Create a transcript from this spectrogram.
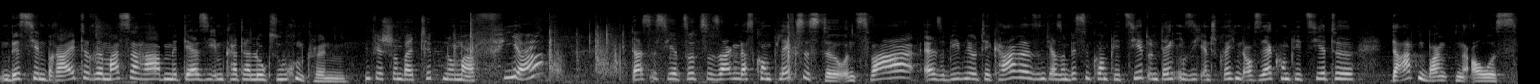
ein bisschen breitere Masse haben, mit der Sie im Katalog suchen können. Sind wir schon bei Tipp Nummer 4. Das ist jetzt sozusagen das Komplexeste. Und zwar, also Bibliothekare sind ja so ein bisschen kompliziert und denken sich entsprechend auch sehr komplizierte Datenbanken aus.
